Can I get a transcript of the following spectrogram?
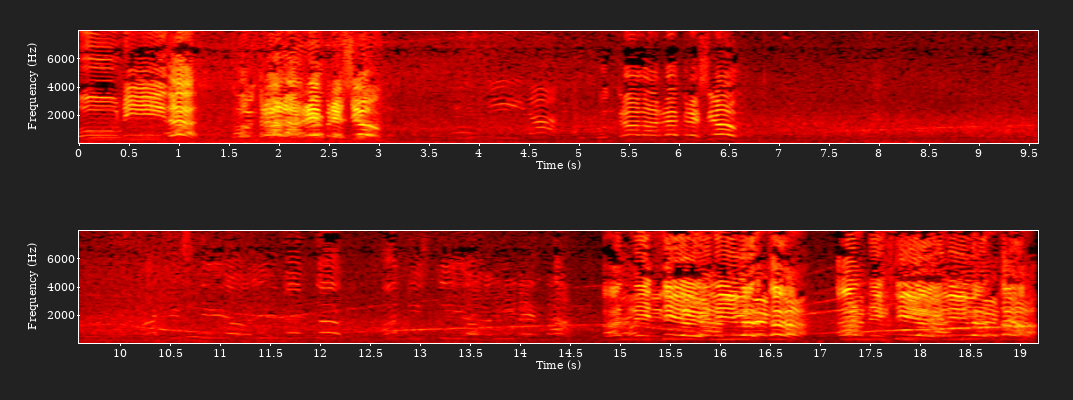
Unidad contra la represión. Contra la represión. Amnistía, libertad. Amnistía, libertad. Amnistía y libertad.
